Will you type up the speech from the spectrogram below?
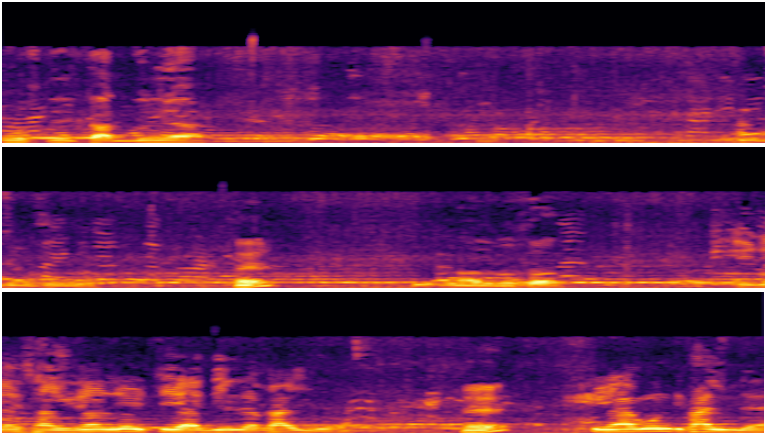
মুসলি কাঠ দুনিয়া। আচ্ছা হ্যাঁ? এটা সাংসারে টিয়া দিলে খাইলে হ্যাঁ? টিয়া গুণ খাইলে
